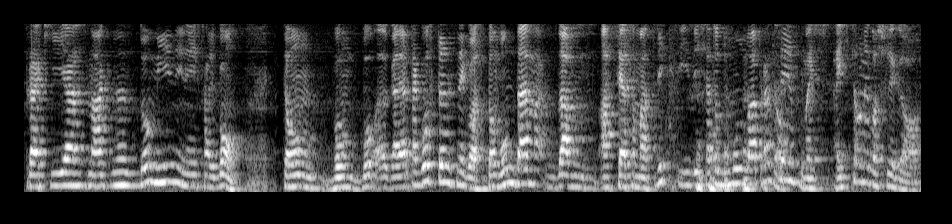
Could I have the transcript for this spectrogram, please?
para que as máquinas dominem, né? E falem, bom, Então, vamos, vamos- a galera tá gostando desse negócio. Então, vamos dar, dar acesso à Matrix e deixar todo mundo lá pra Então, sempre. Mas aí que tá um negócio legal.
